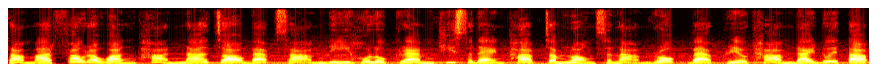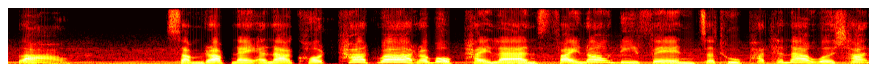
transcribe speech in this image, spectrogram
สามารถเฝ้าระวังผ่านหน้าจอแบบ 3D โฮโลแกรมที่แสดงภาพจำลองสนามรบแบบเรียลไทม์ได้ด้วยตาเปล่า สำหรับในอนาคตคาดว่าระบบ Thailand Final Defense จะถูกพัฒนาเวอร์ชัน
